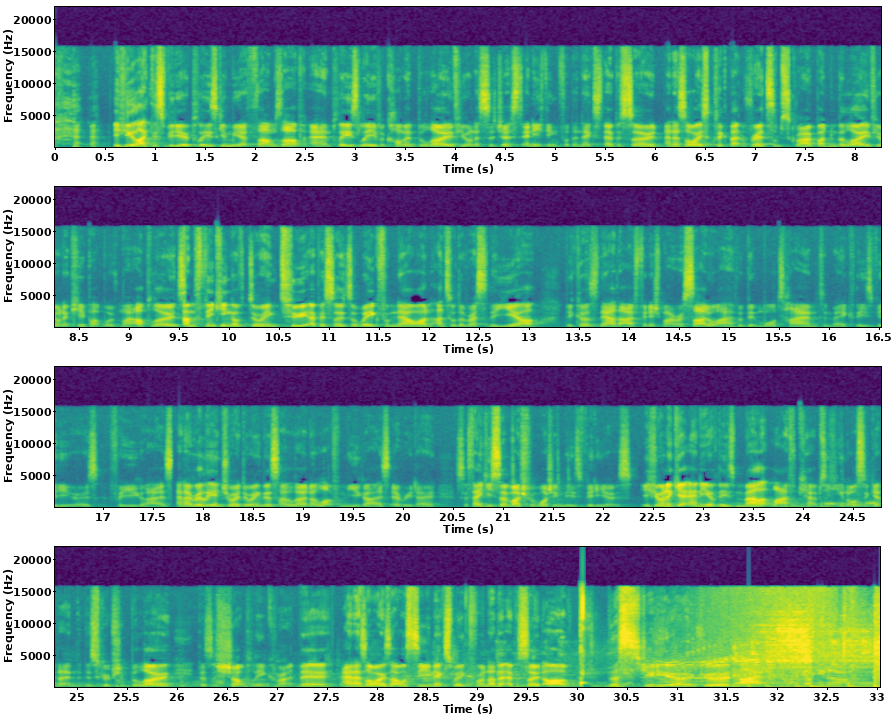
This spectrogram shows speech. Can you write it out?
if you like this video, please give me a thumbs up and please leave a comment below if you want to suggest anything for the next episode. And as always, click that red subscribe button below if you want to keep up with my uploads. I'm thinking of doing two episodes a week from now on until the rest of the year because now that I've finished my recital, I have a bit more time to make these videos for you guys. And I really enjoy doing this. I learn a lot from you guys every day. So thank you so much for watching these videos. If you want to get any of these mallet life caps, you can also get that in the description below. There's a shop link right there. And as always, I will see you next week for another episode of The Studio. Good night.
